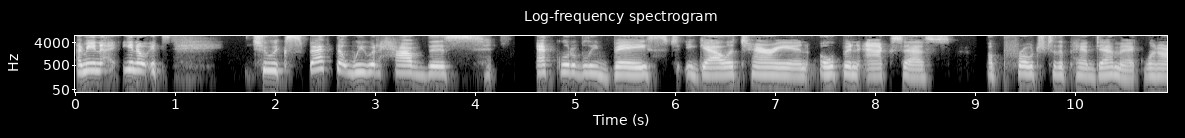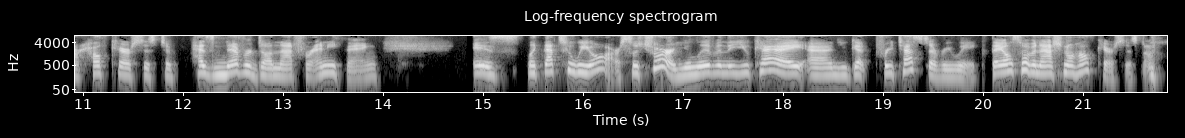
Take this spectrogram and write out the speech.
I mean, you know, it's to expect that we would have this equitably based, egalitarian, open access approach to the pandemic when our healthcare system has never done that for anything is like that's who we are. So sure, you live in the UK and you get free tests every week. They also have a national healthcare system.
